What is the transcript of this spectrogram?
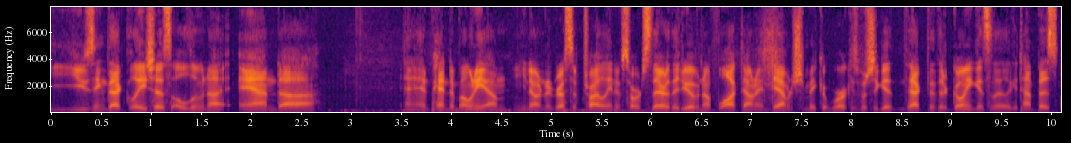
using that Glacius, Aluna, and uh, and, and Pandemonium. You know, an aggressive tri lane of sorts. There, they do have enough lockdown and damage to make it work, especially given the fact that they're going against something like a Tempest,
